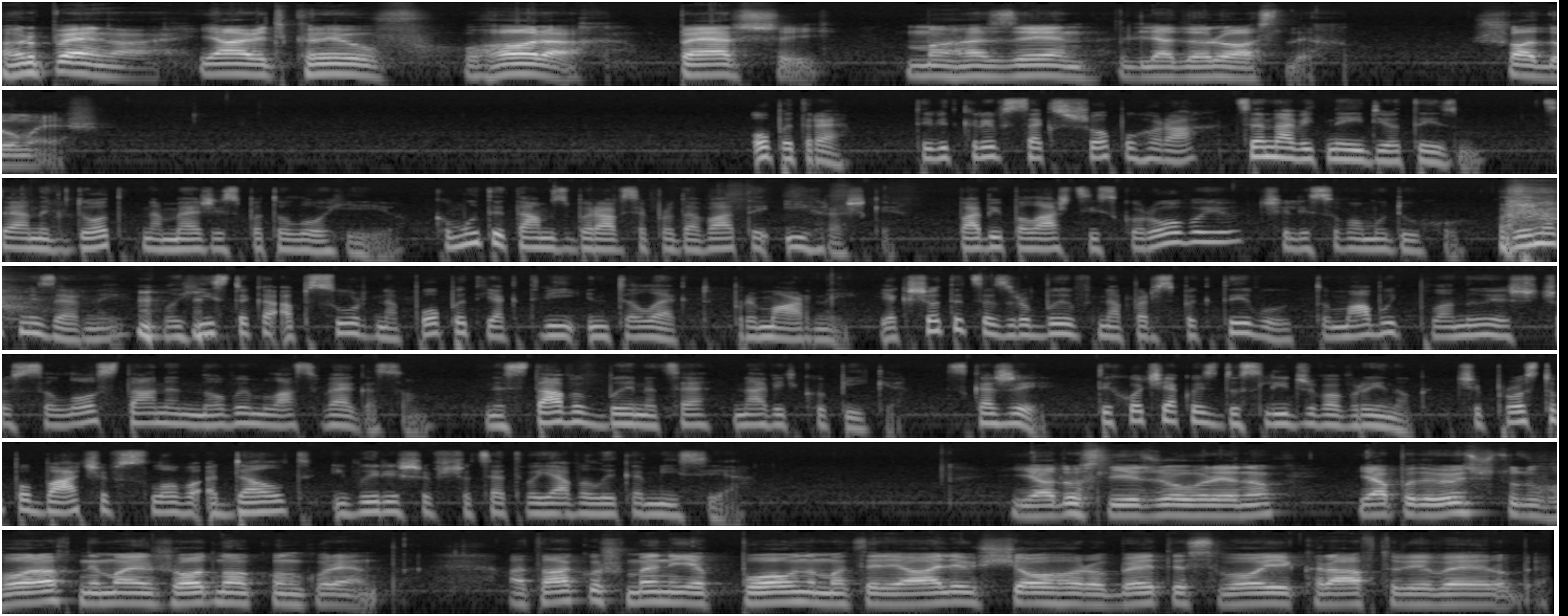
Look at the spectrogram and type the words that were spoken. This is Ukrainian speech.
Горпина, я відкрив в горах перший магазин для дорослих. Що думаєш? О, Петре, ти відкрив секс-шоп у горах? Це навіть не ідіотизм. Це анекдот на межі з патологією. Кому ти там збирався продавати іграшки? Бабі палашці з коровою чи лісовому духу? Ринок мізерний, логістика абсурдна, попит як твій інтелект, примарний. Якщо ти це зробив на перспективу, то, мабуть, плануєш, що село стане новим Лас-Вегасом. Не ставив би на це навіть копійки. Скажи, ти хоч якось досліджував ринок, чи просто побачив слово adult і вирішив, що це твоя велика місія? Я досліджував ринок. Я подивився, що тут в горах немає жодного конкурента. А також в мене є повно матеріалів, з чого робити свої крафтові вироби.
